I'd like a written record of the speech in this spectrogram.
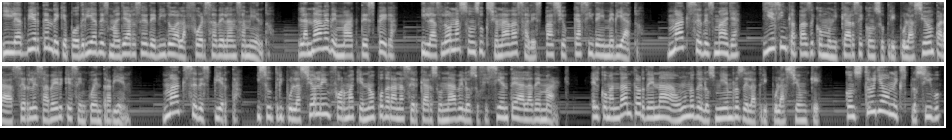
y le advierten de que podría desmayarse debido a la fuerza de lanzamiento. La nave de Mark despega y las lonas son succionadas al espacio casi de inmediato. Mark se desmaya y es incapaz de comunicarse con su tripulación para hacerle saber que se encuentra bien. Mark se despierta, y su tripulación le informa que no podrán acercar su nave lo suficiente a la de Mark. El comandante ordena a uno de los miembros de la tripulación que construya un explosivo,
